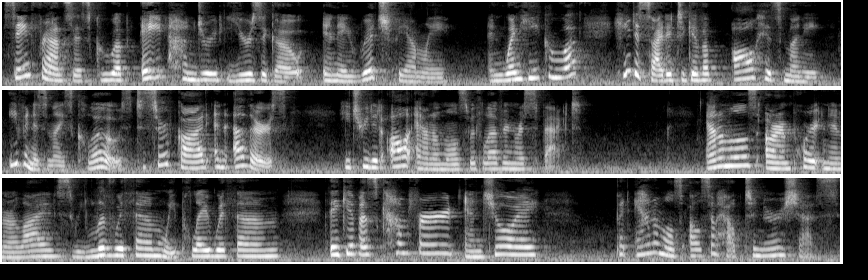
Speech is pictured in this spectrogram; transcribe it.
St. Francis grew up 800 years ago in a rich family, and when he grew up, he decided to give up all his money, even his nice clothes, to serve God and others. He treated all animals with love and respect. Animals are important in our lives. We live with them, we play with them. They give us comfort and joy, but animals also help to nourish us.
